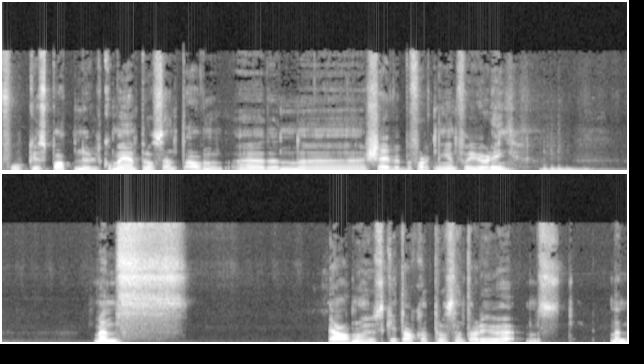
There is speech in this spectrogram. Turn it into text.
fokus på at 0,1% av øh, den uh, skeive befolkningen får juling. Mens Ja, nå husker jeg ikke akkurat prosenttallet i huet, men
